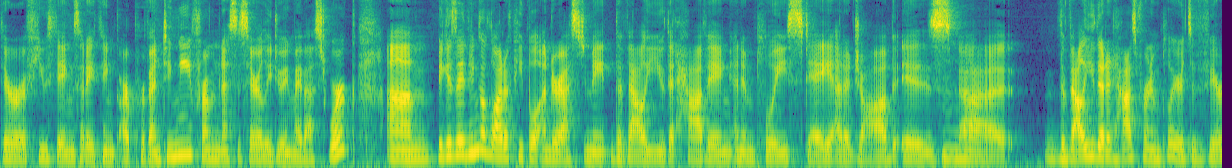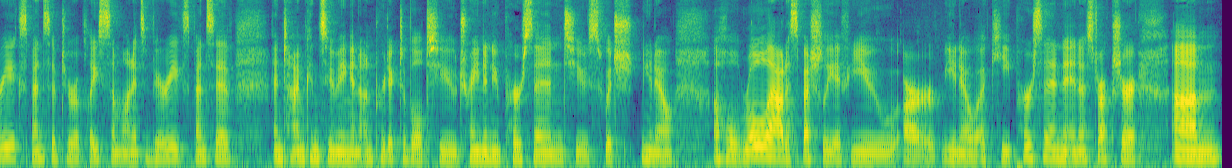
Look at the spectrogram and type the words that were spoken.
There are a few things that I think are preventing me from necessarily doing my best work um, because I think a lot of people underestimate the value that having an employee stay at a job is. Mm-hmm. Uh, the value that it has for an employer it's very expensive to replace someone. It's very expensive and time consuming and unpredictable to train a new person to switch you know a whole rollout especially if you are you know a key person in a structure. Um,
